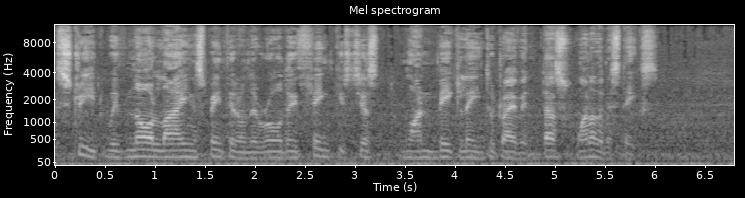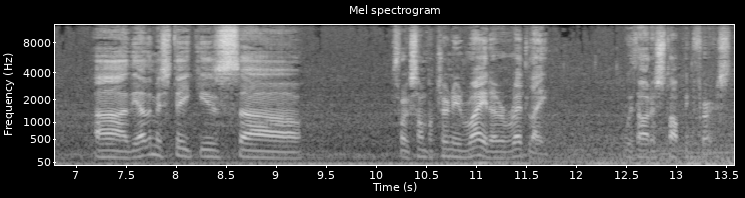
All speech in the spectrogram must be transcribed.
street with no lines painted on the road, they think it's just one big lane to drive in. That's one of the mistakes. Uh, the other mistake is, uh, for example, turning right at a red light without stopping first.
